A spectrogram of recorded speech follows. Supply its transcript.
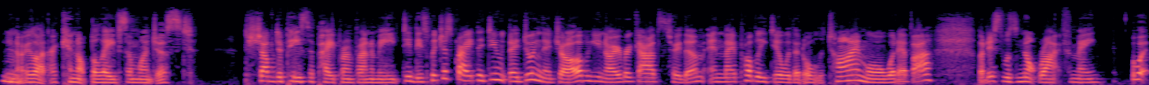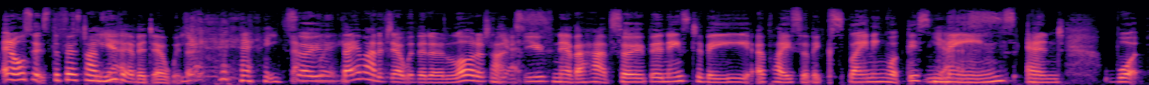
You know, like I cannot believe someone just shoved a piece of paper in front of me, did this, which is great. They're doing, they're doing their job, you know, regards to them, and they probably deal with it all the time or whatever. But it just was not right for me. Well, and also, it's the first time you've ever dealt with it. exactly. So they might have dealt with it a lot of times. Yes. You've never have. So there needs to be a place of explaining what this Yes. means and what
